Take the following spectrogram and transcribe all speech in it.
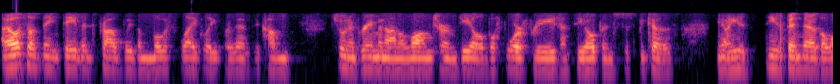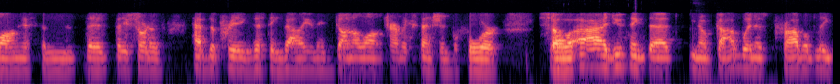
I also think David's probably the most likely for them to come to an agreement on a long-term deal before free agency opens, just because you know he's he's been there the longest and they they sort of have the pre-existing value. They've done a long-term extension before, so I do think that you know Godwin is probably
